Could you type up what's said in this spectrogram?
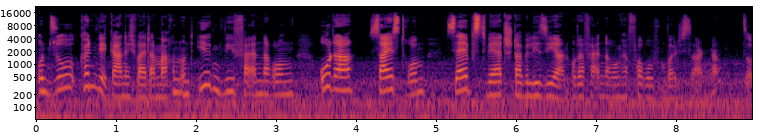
Und so können wir gar nicht weitermachen und irgendwie Veränderungen oder, sei es drum, Selbstwert stabilisieren oder Veränderungen hervorrufen, wollte ich sagen. Ne? So.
